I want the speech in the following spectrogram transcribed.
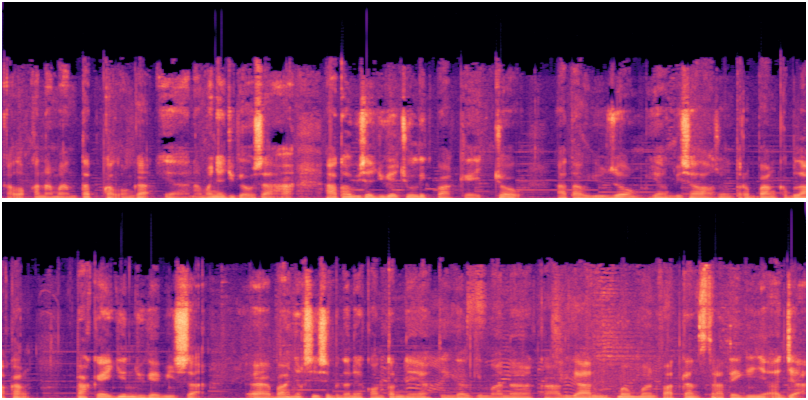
Kalau kena mantap, kalau enggak ya namanya juga usaha. Atau bisa juga culik pakai Chow atau Yuzong yang bisa langsung terbang ke belakang. Pakai Jin juga bisa. Eh, banyak sih sebenarnya kontennya ya, tinggal gimana kalian memanfaatkan strateginya aja.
